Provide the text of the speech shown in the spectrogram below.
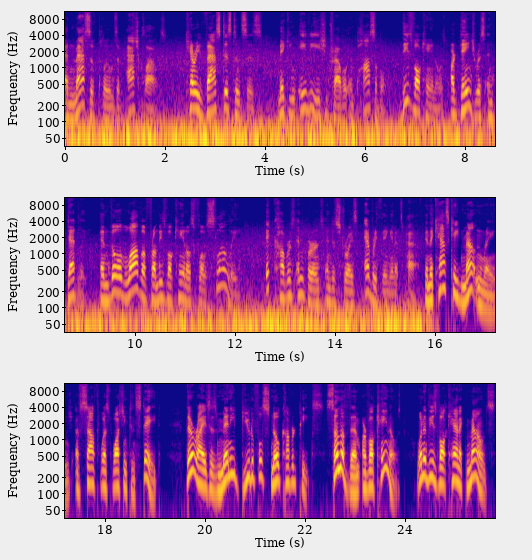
and massive plumes of ash clouds carry vast distances, making aviation travel impossible. These volcanoes are dangerous and deadly, and though lava from these volcanoes flows slowly, it covers and burns and destroys everything in its path. In the Cascade Mountain Range of southwest Washington state, there rises many beautiful snow covered peaks. Some of them are volcanoes, one of these volcanic mounts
